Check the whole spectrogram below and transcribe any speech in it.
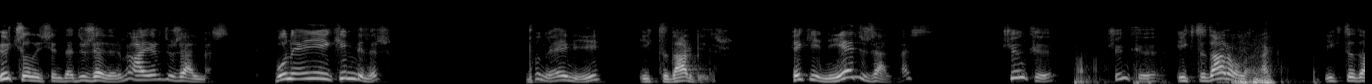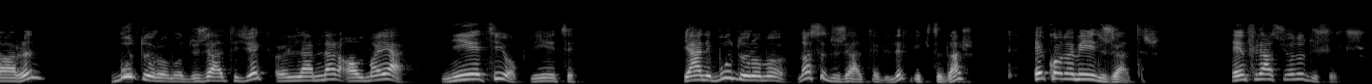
3 yıl içinde düzelir mi? Hayır düzelmez. Bunu en iyi kim bilir? Bunu en iyi iktidar bilir. Peki niye düzelmez? Çünkü çünkü iktidar olarak iktidarın bu durumu düzeltecek önlemler almaya niyeti yok, niyeti. Yani bu durumu nasıl düzeltebilir iktidar? Ekonomiyi düzeltir enflasyonu düşürür,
